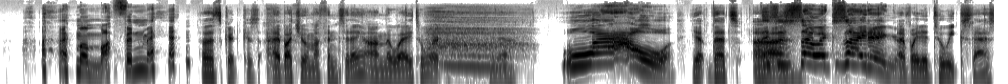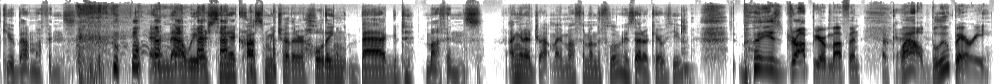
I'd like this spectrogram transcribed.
I'm a muffin man. Oh, that's good because I bought you a muffin today on the way to work. yeah. Wow. Yep, that's. Uh, This is so exciting. I've waited two weeks to ask you about muffins. and now we are sitting across from each other holding bagged muffins. I'm going to drop my muffin on the floor. Is that okay with you? Please drop your muffin. Okay. Wow, blueberry.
